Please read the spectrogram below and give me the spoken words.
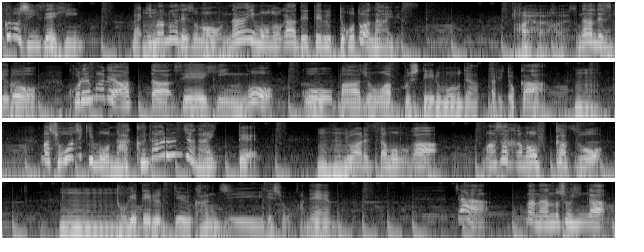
くの新製品、今までそのないものが出てるってことはないです。はいはいはい。なんですけど、はいこれまであった製品をこうバージョンアップしているものであったりとか、まあ、正直もうなくなるんじゃないってうん。言われてたものが、まさかの復活をうん。遂げてるっていう感じでしょうかね。じゃあ、まあ、何の商品が発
